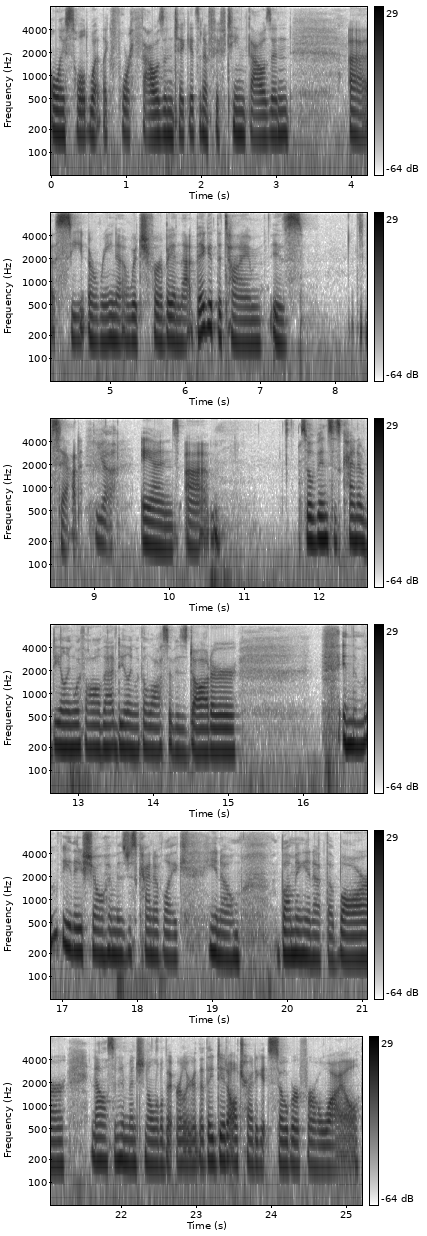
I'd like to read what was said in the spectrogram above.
only sold what like four thousand tickets in a fifteen thousand uh, seat arena, which for a band that big at the time is sad. Yeah. And um, so Vince is kind of dealing with all that, dealing with the loss of his daughter. In the movie, they show him as just kind of like, you know, bumming it at the bar. And Allison had mentioned a little bit earlier that they did all try to get sober for a while,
